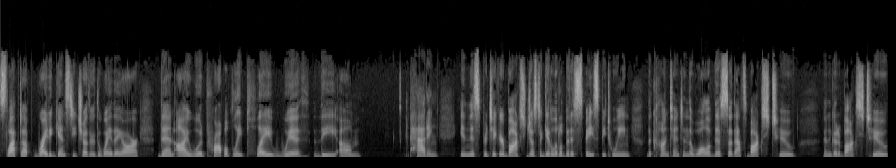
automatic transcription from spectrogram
slapped up right against each other the way they are, then I would probably play with the um, padding in this particular box just to get a little bit of space between the content and the wall of this. So that's box two. I'm going to go to box two.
